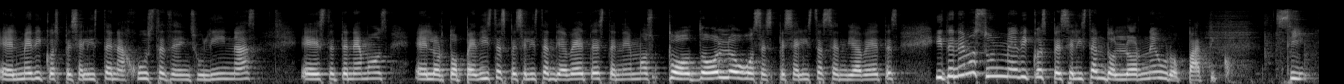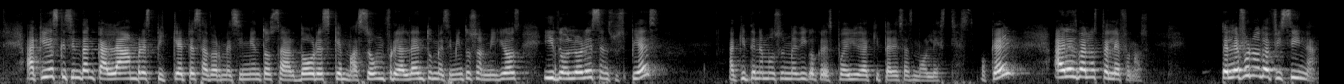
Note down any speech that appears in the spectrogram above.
el médico especialista en ajustes de insulinas. Este, tenemos el ortopedista especialista en diabetes, tenemos podólogos especialistas en diabetes y tenemos un médico especialista en dolor neuropático. Sí, Aquellas que sientan calambres, piquetes, adormecimientos, ardores, quemazón, frialdad, entumecimientos hormigueos y dolores en sus pies, aquí tenemos un médico que les puede ayudar a quitar esas molestias, ¿ok? Ahí les van los teléfonos. Teléfono de oficina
